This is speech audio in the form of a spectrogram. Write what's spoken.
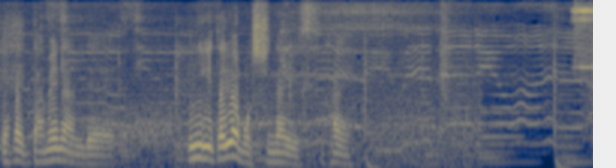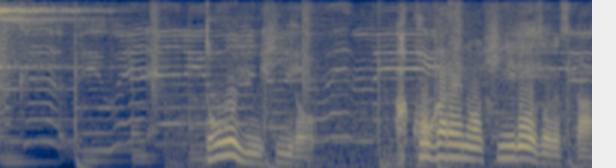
やっぱりダメなんで逃げたりはもうしないです。はい。どういうヒーロー？憧れのヒーロー像ですか？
